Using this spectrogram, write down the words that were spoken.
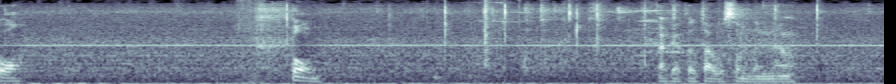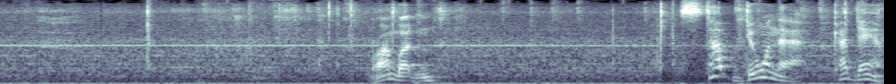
Cool. Boom. Okay, I thought that was something new. Wrong button. Stop doing that. God damn.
